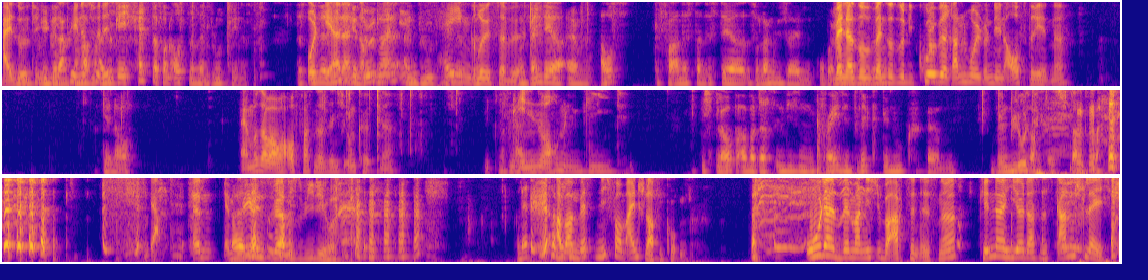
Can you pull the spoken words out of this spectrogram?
also Gedanken haben. Also gehe ich fest davon aus, dass er ein Blutpenis ist. Dass dieser und er dann Dödel ein Blutpenis größer wird. Und wenn der ähm, aus gefahren ist, dann ist der so lang wie sein Oberschenkel. Wenn er so, wenn so, so die Kurbel ranholt und den aufdreht, ne? Genau. Er muss aber auch aufpassen, dass er nicht umkippt, ne? Mit diesem enormen Glied. Ich glaube aber, dass in diesem crazy Blick genug ähm, Willenskraft Blut. ist, standhaft. ähm, äh, empfehlenswertes äh, Video. letztens aber am besten nicht vorm Einschlafen gucken. Oder wenn man nicht über 18 ist, ne? Kinder hier, das ist ganz schlecht.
